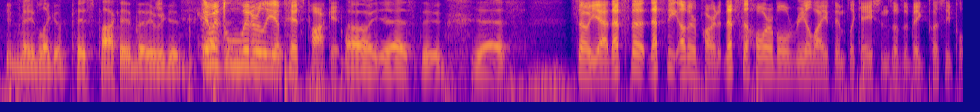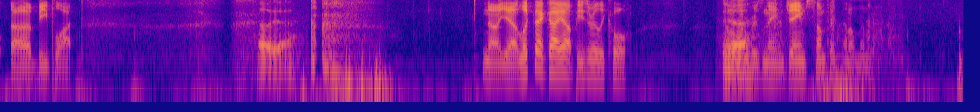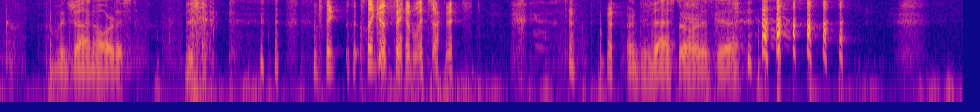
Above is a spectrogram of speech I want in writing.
He made like a piss pocket that it would get. it was trapped in or some literally a piss pocket. Oh yes, dude. Yes. So yeah, that's the that's the other part. That's the horrible real life implications of the big pussy pl- uh, B plot. Oh yeah. No, yeah, look that guy up. He's really cool. I don't Yeah. remember his name. James something. I don't remember. Vagina artist. like like a sandwich artist. Or disaster artist, yeah.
